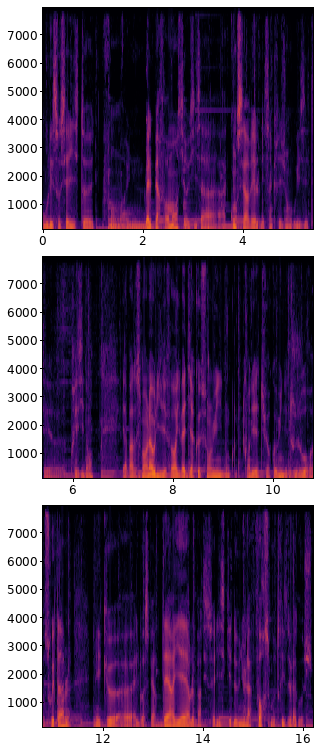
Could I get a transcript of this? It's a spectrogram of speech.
où les socialistes font une belle performance, ils réussissent à, conserver les cinq régions où ils étaient euh, présidents. Et à partir de ce moment-là, Olivier Faure, il va dire que selon lui, donc, une candidature commune est toujours euh, souhaitable, mais qu'elle euh, doit se faire derrière le Parti socialiste, qui est devenu la force motrice de la gauche.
